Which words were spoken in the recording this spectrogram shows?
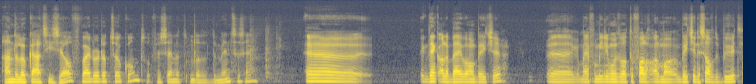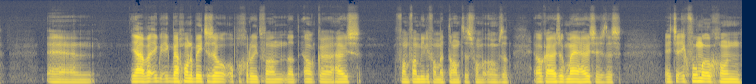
aan de locatie zelf waardoor dat zo komt? Of zijn het omdat het de mensen zijn? Eh, ik denk allebei wel een beetje. Eh, mijn familie woont wel toevallig allemaal een beetje in dezelfde buurt. En ja, ik, ik ben gewoon een beetje zo opgegroeid van dat elke huis van familie van mijn tantes, van mijn ooms, dat elk huis ook mijn huis is. Dus weet je, ik voel me ook gewoon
